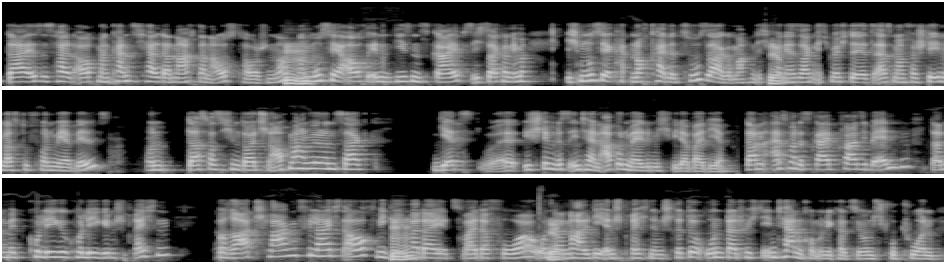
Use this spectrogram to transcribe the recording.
da ist es halt auch, man kann sich halt danach dann austauschen. Ne? Mhm. Man muss ja auch in diesen Skypes, ich sage dann immer, ich muss ja noch keine Zusage machen. Ich ja. kann ja sagen, ich möchte jetzt erstmal verstehen, was du von mir willst. Und das, was ich im Deutschen auch machen würde und sage, jetzt, äh, ich stimme das intern ab und melde mich wieder bei dir. Dann erstmal das Skype quasi beenden, dann mit Kollege, Kollegin sprechen, beratschlagen vielleicht auch, wie gehen mhm. wir da jetzt weiter vor und ja. dann halt die entsprechenden Schritte und natürlich die internen Kommunikationsstrukturen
